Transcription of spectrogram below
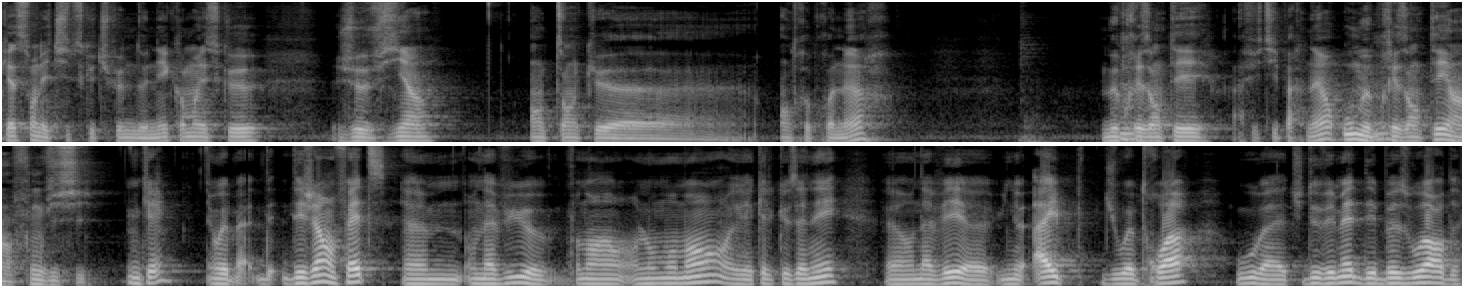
quels sont les tips que tu peux me donner? Comment est-ce que je viens en tant qu'entrepreneur me Mm. présenter à 50 Partners ou me présenter à un fonds VC Ok. Ouais, bah, déjà, en fait, euh, on a vu euh, pendant un long moment, euh, il y a quelques années, euh, on avait une hype du Web3 où bah, tu devais mettre des buzzwords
